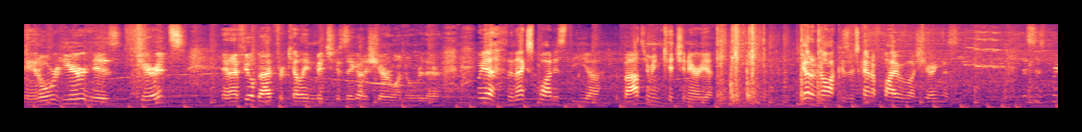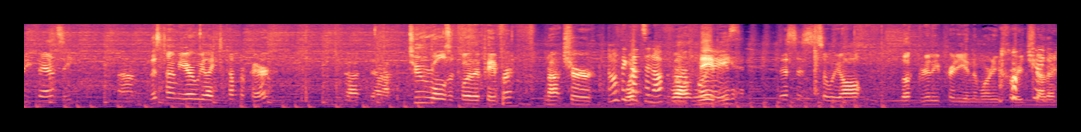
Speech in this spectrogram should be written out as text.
and over here is Jared's. And I feel bad for Kelly and Mitch because they got to share one over there. Oh yeah, the next spot is the, uh, the bathroom and kitchen area. You gotta knock because there's kind of five of us sharing this. This is pretty fancy. Um, this time of year we like to come prepared. We've got uh, two rolls of toilet paper. Not sure. I don't think what- that's enough Well, maybe. days. This is so we all look really pretty in the morning for each Good. other.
